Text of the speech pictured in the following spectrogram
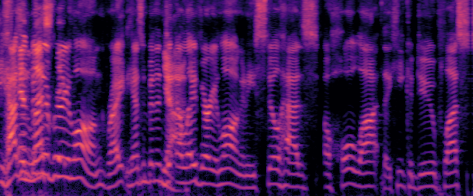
He hasn't been there very long, right? He hasn't been in Yeah. LA very long, and he still has a whole lot that he could do. Plus,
